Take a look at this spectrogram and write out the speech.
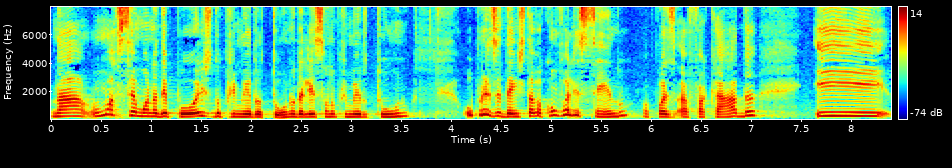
na, uma semana depois do primeiro turno, da eleição do primeiro turno. O presidente estava convalescendo após a facada e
